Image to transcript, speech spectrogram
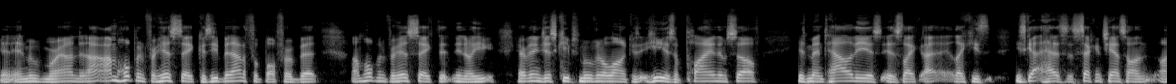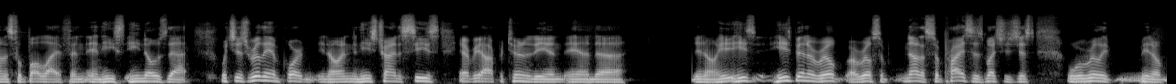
and, and move him around. And I, am hoping for his sake because he's been out of football for a bit. I'm hoping for his sake that you know he everything just keeps moving along because he is applying himself his mentality is is like uh, like he's he's got has a second chance on on his football life and and he's he knows that which is really important you know and, and he's trying to seize every opportunity and and uh you know he, he's he's been a real a real not a surprise as much as just we're really you know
